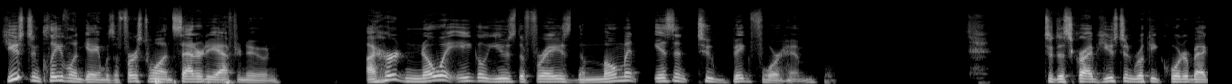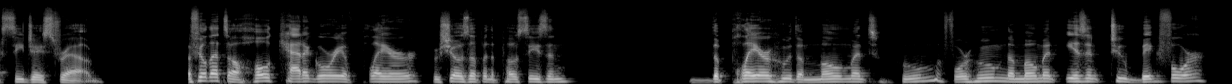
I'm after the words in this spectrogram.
Houston Cleveland game was the first one Saturday afternoon. I heard Noah Eagle use the phrase the moment isn't too big for him to describe Houston rookie quarterback CJ Stroud. I feel that's a whole category of player who shows up in the postseason. The player who the moment, whom, for whom the moment isn't too big for.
